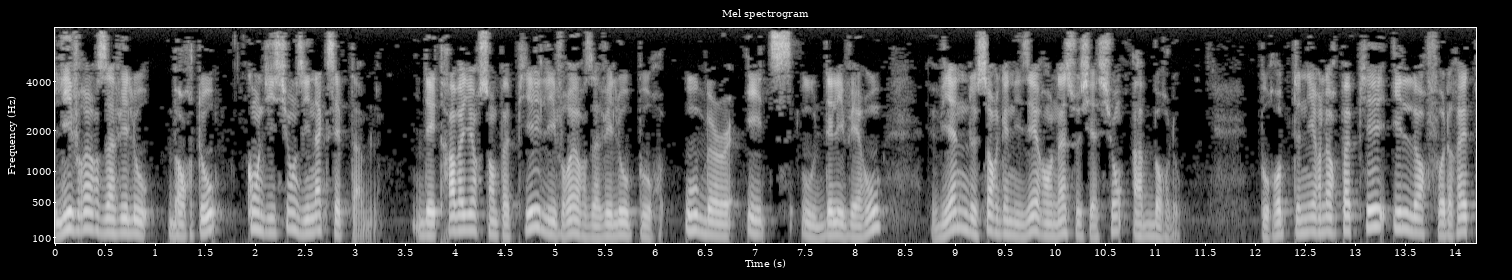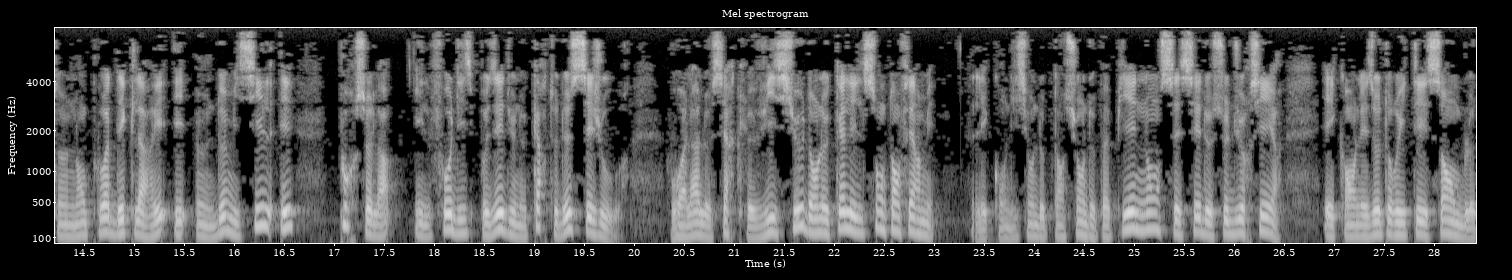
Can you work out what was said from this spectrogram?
Livreurs à vélo Bordeaux, conditions inacceptables. Des travailleurs sans papier, livreurs à vélo pour Uber Eats ou Deliveroo, viennent de s'organiser en association à Bordeaux. Pour obtenir leur papier, il leur faudrait un emploi déclaré et un domicile et, pour cela, il faut disposer d'une carte de séjour. Voilà le cercle vicieux dans lequel ils sont enfermés. Les conditions d'obtention de papier n'ont cessé de se durcir, et quand les autorités semblent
